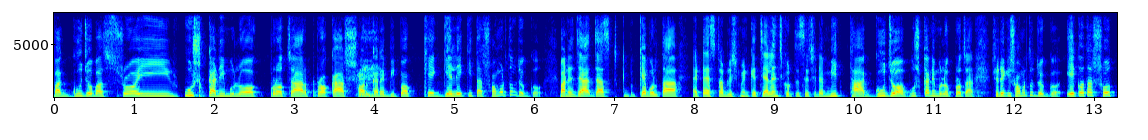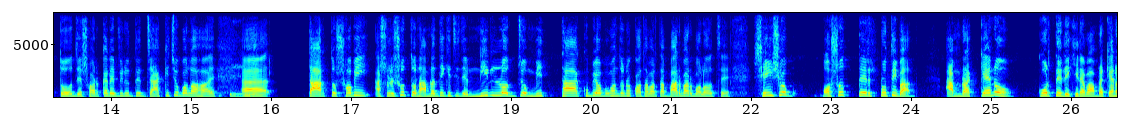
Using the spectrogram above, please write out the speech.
বা গুজবাশ্রয়ী উস্কানিমূলক প্রচার প্রকাশ সরকারের বিপক্ষে গেলে কি তা সমর্থনযোগ্য? মানে যা জাস্ট কেবল তা একটা এস্টাবলিশমেন্টকে চ্যালেঞ্জ করতেছে সেটা মিথ্যা গুজব উস্কানিমূলক প্রচার সেটা কি সমর্থনযোগ্য? এ কথা সত্য যে সরকারের বিরুদ্ধে যা কিছু বলা হয় তার তো সবই আসলে সত্য না। আমরা দেখেছি যে নির্লজ্জ মিথ্যা খুবই অপমানজনক কথাবার্তা বারবার বলা হচ্ছে। সেই সব অসত্যের প্রতিবাদ আমরা কেন করতে দেখি না বা আমরা কেন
